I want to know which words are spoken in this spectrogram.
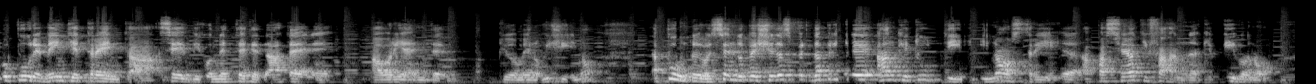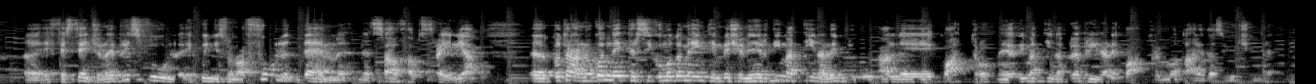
oppure 20.30 se vi connettete da Atene a Oriente, più o meno vicino. Appunto, essendo pesce d'aprile, anche tutti i nostri eh, appassionati fan che vivono eh, e festeggiano April's Fool e quindi sono a Full Dam nel South Australia, eh, potranno connettersi comodamente invece venerdì mattina alle, 2, alle 4, venerdì mattina 2 aprile alle 4 in modo tale da seguirci in diretta.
